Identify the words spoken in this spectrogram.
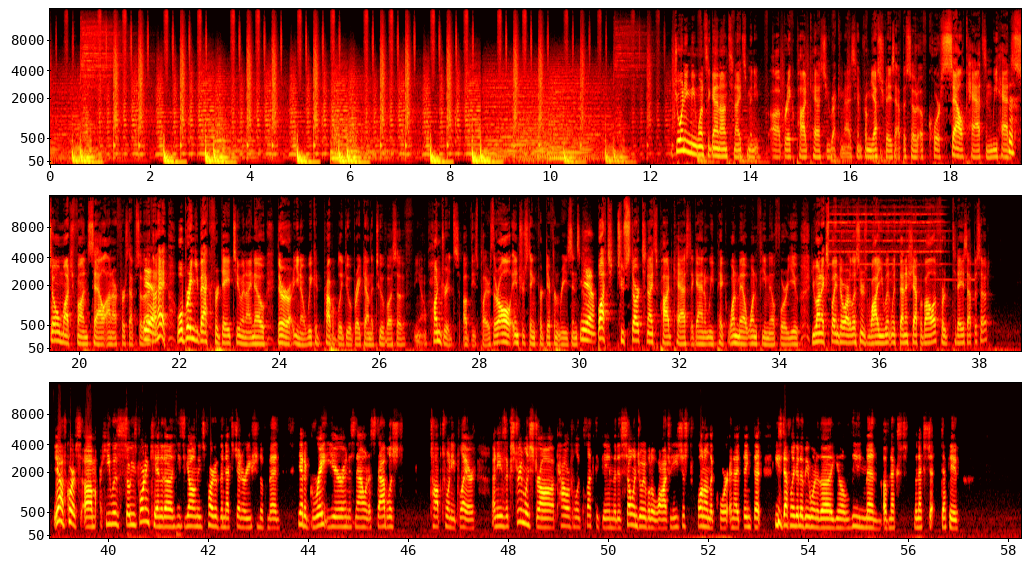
Joining me once again on tonight's mini uh, break podcast, you recognize him from yesterday's episode, of course, Sal Katz, and we had so much fun, Sal, on our first episode. Yeah. I thought, hey, we'll bring you back for day two, and I know there, are, you know, we could probably do a breakdown, the two of us, of you know hundreds of these players. They're all interesting for different reasons. Yeah. But to start tonight's podcast, again, we picked one male, one female for you. You want to explain to our listeners why you went with Denis Shapovalov for today's episode? Yeah, of course. Um, he was so he's born in Canada. He's young. He's part of the next generation of men. He had a great year and is now an established top 20 player. And he's extremely strong, a powerful, eclectic game that is so enjoyable to watch, and he's just fun on the court. And I think that he's definitely going to be one of the you know leading men of next the next decade.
